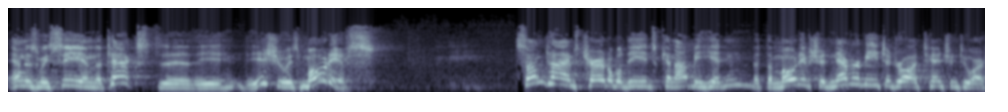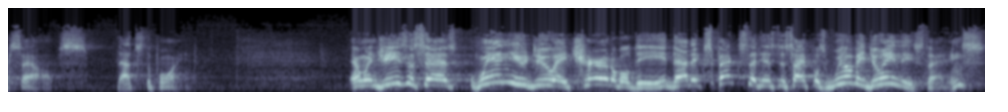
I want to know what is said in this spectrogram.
And as we see in the text, the, the, the issue is motives. Sometimes charitable deeds cannot be hidden, but the motive should never be to draw attention to ourselves. That's the point. And when Jesus says, when you do a charitable deed, that expects that his disciples will be doing these things.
